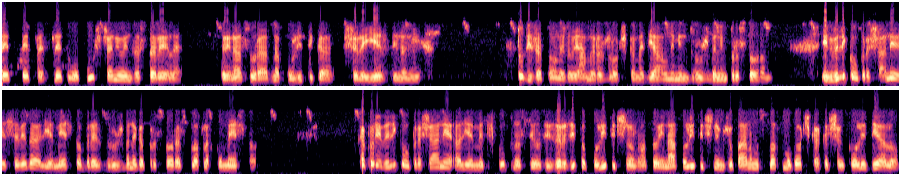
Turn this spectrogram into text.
10-15 let v opuščanju in zastarele. Pri nas uradna politika šele jezdi na njih. Tudi zato ne dojame razločka med javnim in družbenim prostorom. In veliko vprašanje je seveda, ali je mesto brez družbenega prostora sploh lahko mesto. Kakor je veliko vprašanje, ali je med skupnostjo z izrazito politično noto in apolitičnim županom sploh mogoč kakršen koli dialog.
